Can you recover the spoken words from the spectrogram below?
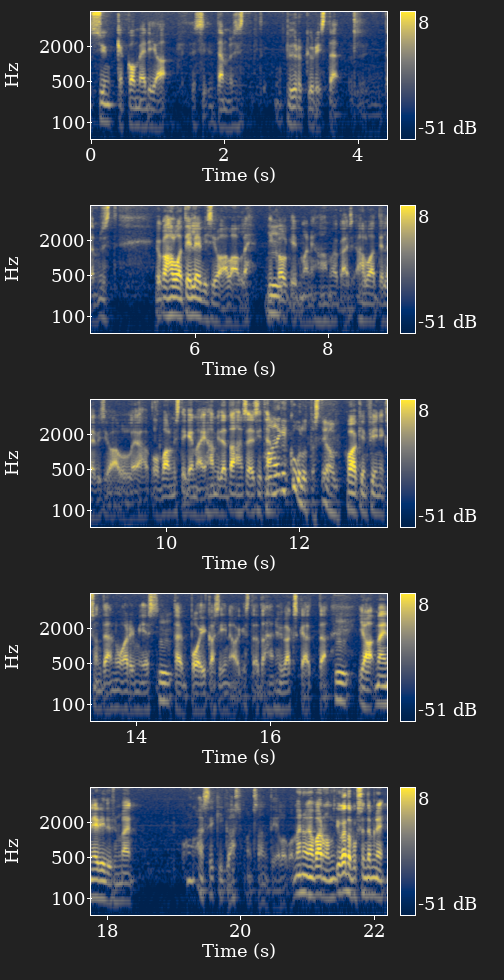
synkkä komedia tämmöisestä pyrkyristä tämmöisestä joka haluaa televisioalalle. Mm. Nicole Kidmanin hahmo, joka haluaa televisioalalle ja on valmis tekemään ihan mitä tahansa. Ja sit hän, ainakin kuullut tosta, joo. Joaquin Phoenix on tämä nuori mies mm. tai poika siinä oikeastaan, jota hän hyväksi käyttää. Mm. Ja mä en erityisen, mä en, onkohan sekin Gasman Santi elokuva? Mä en ole ihan varma, mutta joka tapauksessa on tämmöinen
